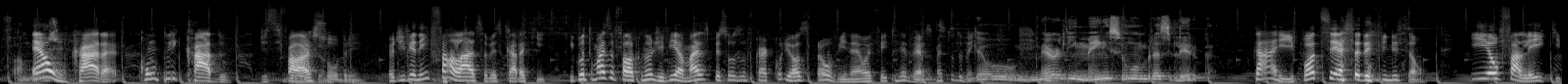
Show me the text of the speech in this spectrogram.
Famoso. É um cara complicado de se falar Muito. sobre. Eu devia nem falar sobre esse cara aqui. E quanto mais eu falo que não devia, mais as pessoas vão ficar curiosas para ouvir, né? É um efeito reverso, mas tudo bem. Ele é o Marilyn Manson brasileiro, cara. Tá aí, pode ser essa definição. E eu falei que,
